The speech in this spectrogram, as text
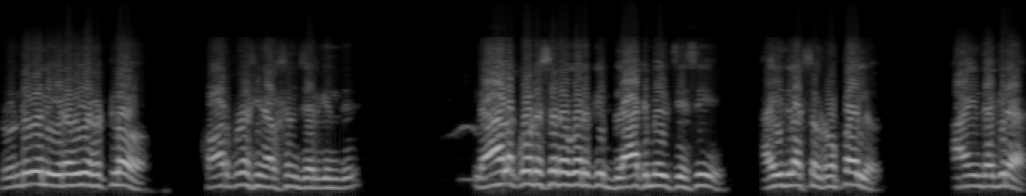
రెండు వేల ఇరవై ఒకటిలో కార్పొరేషన్ ఎలక్షన్ జరిగింది. లేల కోటేశ్వరరావు గారికి బ్లాక్ మెయిల్ చేసి ఐదు లక్షల రూపాయలు ఆయన దగ్గర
